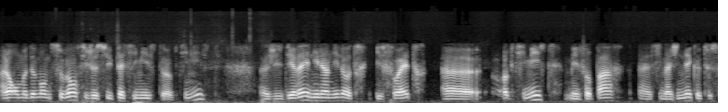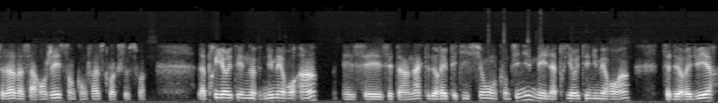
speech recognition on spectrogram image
Alors on me demande souvent si je suis pessimiste ou optimiste. Euh, je dirais ni l'un ni l'autre. Il faut être euh, optimiste, mais il ne faut pas euh, s'imaginer que tout cela va s'arranger sans qu'on fasse quoi que ce soit. La priorité numéro un, et c'est un acte de répétition continue, mais la priorité numéro un, c'est de réduire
